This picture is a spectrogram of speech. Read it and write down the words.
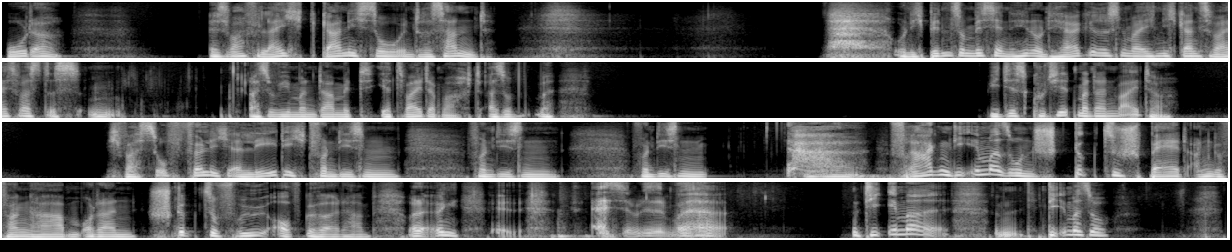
Oder es war vielleicht gar nicht so interessant. Und ich bin so ein bisschen hin und her gerissen, weil ich nicht ganz weiß, was das, hm, also wie man damit jetzt weitermacht. Also wie diskutiert man dann weiter? Ich war so völlig erledigt von diesem, von diesen, von diesen ja, Fragen, die immer so ein Stück zu spät angefangen haben oder ein Stück zu früh aufgehört haben. Oder irgendwie. Äh, die immer, die immer so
